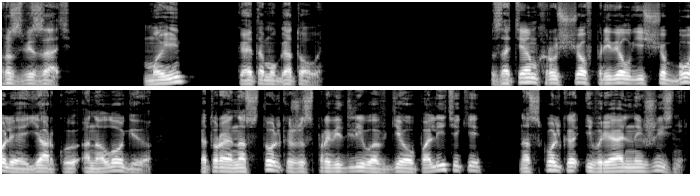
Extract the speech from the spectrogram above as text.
развязать. Мы к этому готовы. Затем Хрущев привел еще более яркую аналогию, которая настолько же справедлива в геополитике, насколько и в реальной жизни.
